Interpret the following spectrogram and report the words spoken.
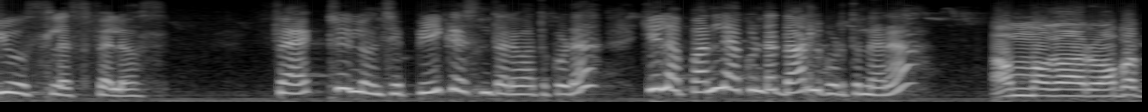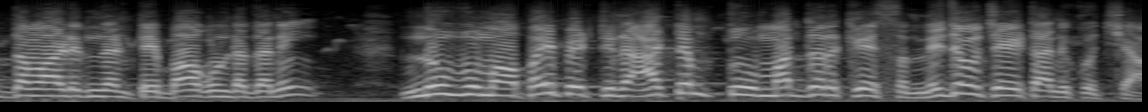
యూస్లెస్ ఫెలోస్ ఫ్యాక్టరీలోంచి పీకేసిన తర్వాత కూడా ఇలా పని లేకుండా దారులు కొడుతున్నారా? అమ్మగారు అబద్ధం ఆడిందంటే బాగుండదని నువ్వు మాపై పెట్టిన అటెంప్ట్ టు మర్డర్ కేసు నిజం చేయటానికి వచ్చా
